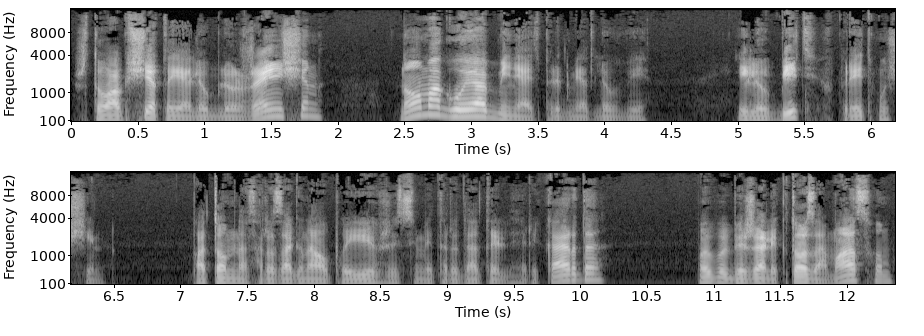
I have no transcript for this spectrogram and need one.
что вообще-то я люблю женщин, но могу и обменять предмет любви. И любить впредь мужчин. Потом нас разогнал появившийся метродотель Рикардо. Мы побежали кто за маслом,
